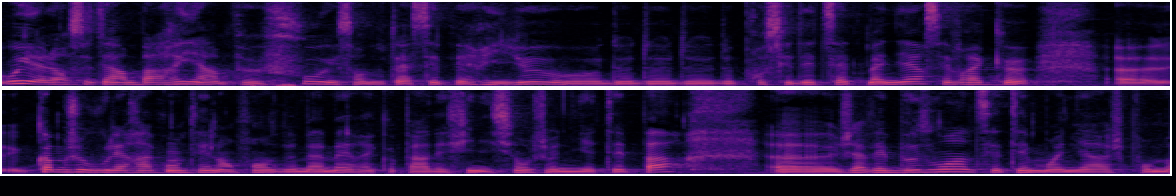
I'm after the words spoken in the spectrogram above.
Oui, alors c'était un pari un peu fou et sans doute assez périlleux euh, de, procéder de cette manière. C'est vrai que euh, comme je voulais raconter l'enfance de ma mère et que par définition je n'y étais pas, euh, j'avais besoin de ces témoignages pour me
